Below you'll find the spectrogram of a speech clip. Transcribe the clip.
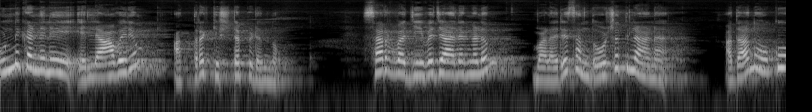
ഉണ്ണിക്കണ്ണനെ എല്ലാവരും അത്രയ്ക്കിഷ്ടപ്പെടുന്നു സർവ ജീവജാലങ്ങളും വളരെ സന്തോഷത്തിലാണ്. അതാ നോക്കൂ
